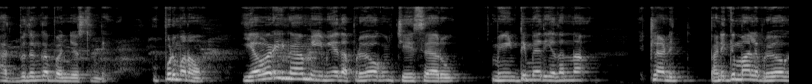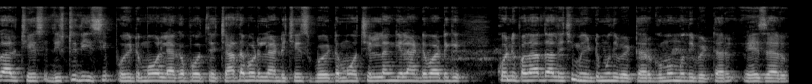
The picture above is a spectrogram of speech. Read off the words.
అద్భుతంగా పనిచేస్తుంది. ఇప్పుడు మనం ఎవరైనా మీ మీద ప్రయోగం చేశారు మీ ఇంటి మీద ఏదన్నా ఇట్లాంటి పనికిమాల ప్రయోగాలు చేసి దిష్టి తీసి పోయటమో లేకపోతే చేతబడి లాంటివి చేసి పోయటమో చిల్లంగి లాంటి వాటికి కొన్ని పదార్థాలు తెచ్చి మీ ఇంటి ముందు పెట్టారు గుమ్మ ముందు పెట్టారు వేశారు.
